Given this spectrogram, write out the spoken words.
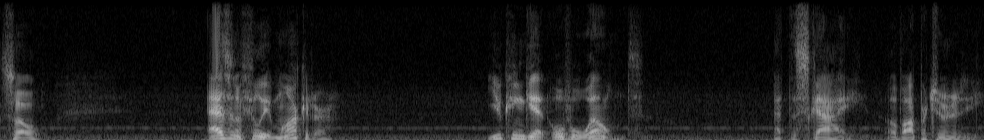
So, as an affiliate marketer, you can get overwhelmed at the sky of opportunity.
